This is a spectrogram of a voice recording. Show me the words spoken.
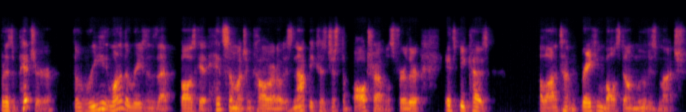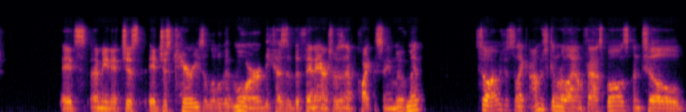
but as a pitcher, the re- one of the reasons that balls get hit so much in Colorado is not because just the ball travels further. It's because a lot of times breaking balls don't move as much. It's, I mean, it just it just carries a little bit more because of the thin air, so it doesn't have quite the same movement. So I was just like, I'm just going to rely on fastballs until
